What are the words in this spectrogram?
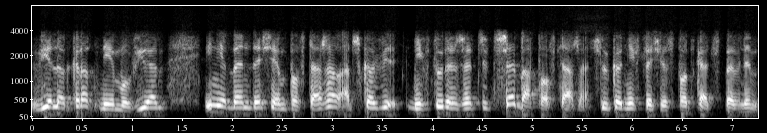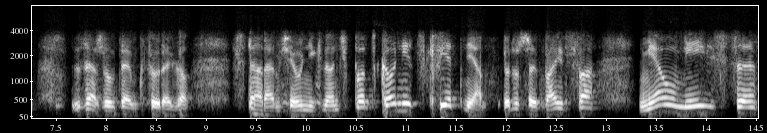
wielokrotnie mówiłem i nie będę się powtarzał, aczkolwiek niektóre rzeczy trzeba powtarzać, tylko nie chcę się spotkać z pewnym zarzutem, którego staram się uniknąć. Pod koniec kwietnia, proszę Państwa, miał miejsce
